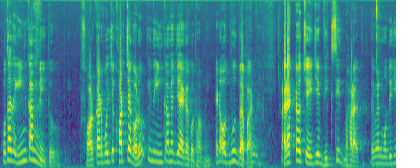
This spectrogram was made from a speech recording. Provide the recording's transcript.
কোথা থেকে? ইনকাম নেই তো। সরকার বলছে খরচা করো কিন্তু ইনকামের জায়গা কোথাও নেই। এটা অদ্ভুত ব্যাপার। আর একটা হচ্ছে এই যে বিকশিত ভারত দেখবেন মোদিজি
